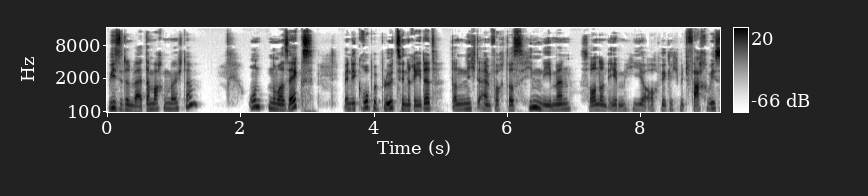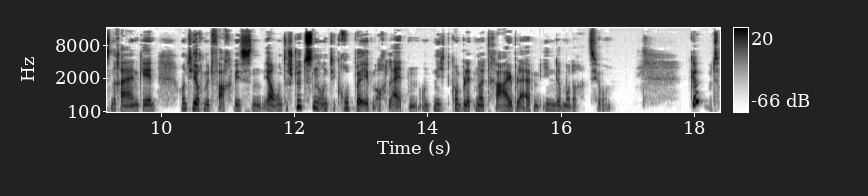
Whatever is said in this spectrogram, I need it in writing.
wie sie dann weitermachen möchte. Und Nummer 6, wenn die Gruppe Blödsinn redet, dann nicht einfach das hinnehmen, sondern eben hier auch wirklich mit Fachwissen reingehen und hier auch mit Fachwissen ja unterstützen und die Gruppe eben auch leiten und nicht komplett neutral bleiben in der Moderation. Gut.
